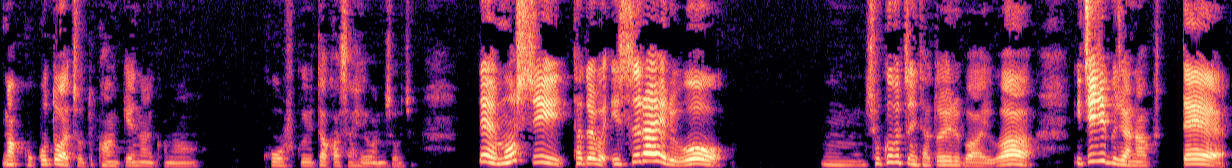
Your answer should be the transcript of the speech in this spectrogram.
まあ、こことはちょっと関係ないかな。幸福、豊かさ、平和の象徴。で、もし、例えばイスラエルを、うん、植物に例える場合は、イチジクじゃなくて、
